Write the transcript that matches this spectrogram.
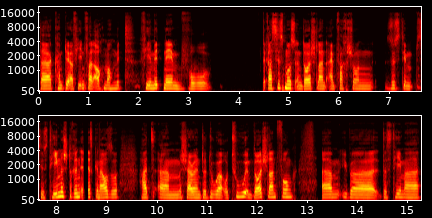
Da könnt ihr auf jeden Fall auch noch mit viel mitnehmen, wo Rassismus in Deutschland einfach schon system systemisch drin ist. Genauso hat ähm, Sharon Dodua O2 im Deutschlandfunk ähm, über das Thema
